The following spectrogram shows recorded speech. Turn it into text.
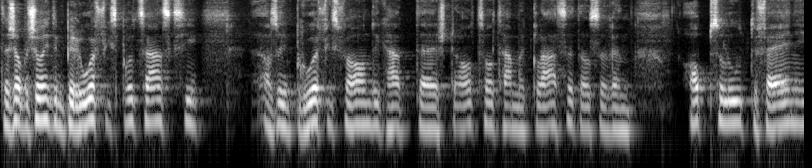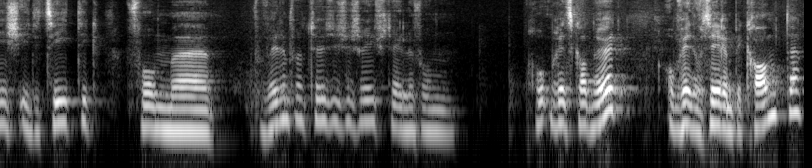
das war aber schon in dem Berufungsprozess. Gewesen. Also in der Berufungsverhandlung hat der Staatsanwalt haben wir gelesen, dass er ein absoluter Fan ist in der Zeitung vom, äh, von welchem französischen Schriftsteller? Vom kommt mir jetzt gerade nicht, aber jeden Fall sehr ein Bekannter.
